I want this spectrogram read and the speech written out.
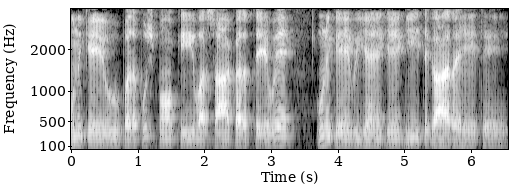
उनके ऊपर पुष्पों की वर्षा करते हुए उनके विजय के गीत गा रहे थे।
